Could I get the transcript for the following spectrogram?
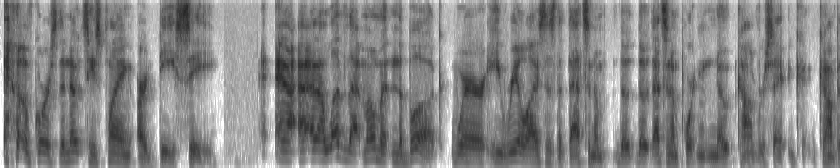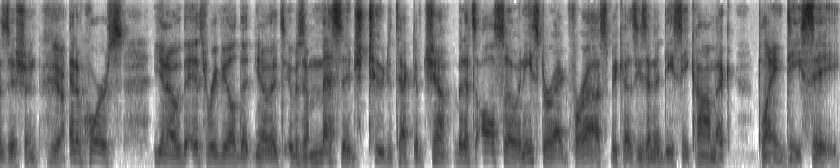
of course the notes he's playing are DC. And I, and I love that moment in the book where he realizes that that's an that's an important note conversation composition. Yeah. And of course, you know, it's revealed that you know it's, it was a message to Detective Chimp, but it's also an Easter egg for us because he's in a DC comic playing DC.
